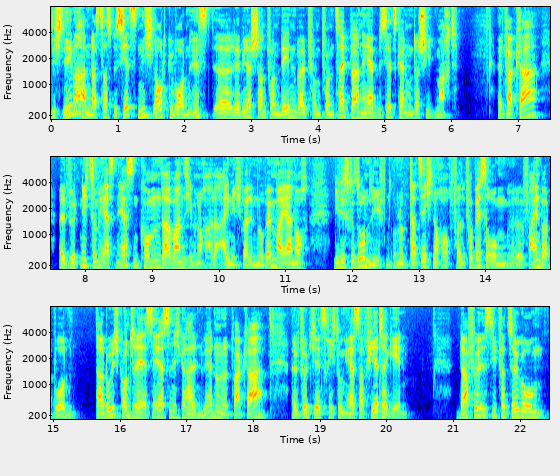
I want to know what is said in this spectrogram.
Ich nehme an, dass das bis jetzt nicht laut geworden ist, äh, der Widerstand von denen, weil vom, vom Zeitplan her bis jetzt keinen Unterschied macht. Es war klar, es wird nicht zum 1.1. kommen, da waren sich immer noch alle einig, weil im November ja noch die Diskussionen liefen und tatsächlich noch auch Verbesserungen äh, vereinbart wurden. Dadurch konnte der 1.1. nicht gehalten werden und es war klar, es wird jetzt Richtung 1.4. gehen. Dafür ist die Verzögerung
